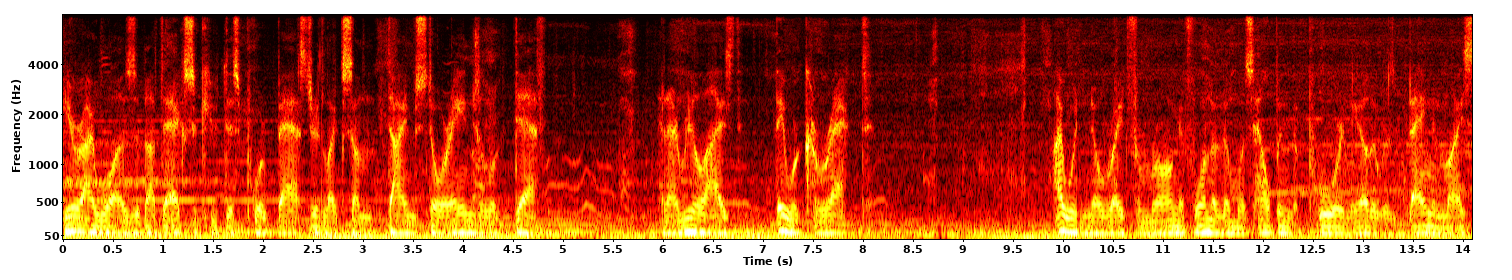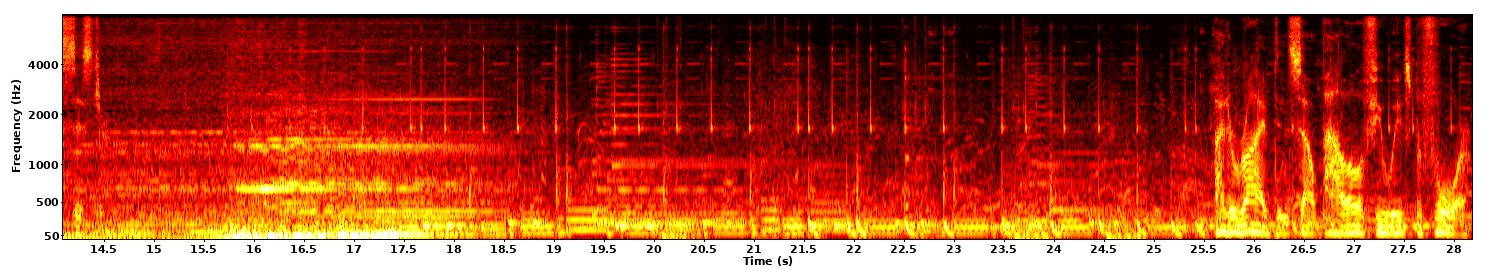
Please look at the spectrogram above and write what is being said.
Here I was about to execute this poor bastard like some dime store angel of death. And I realized they were correct. I wouldn't know right from wrong if one of them was helping the poor and the other was banging my sister. I'd arrived in Sao Paulo a few weeks before.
